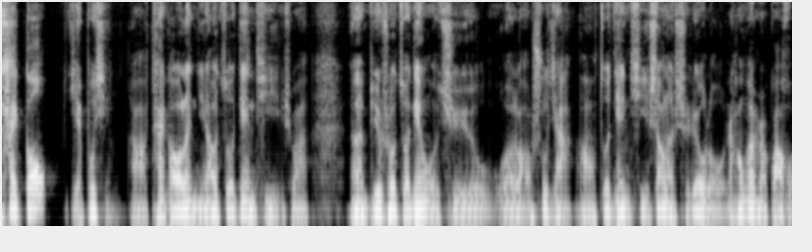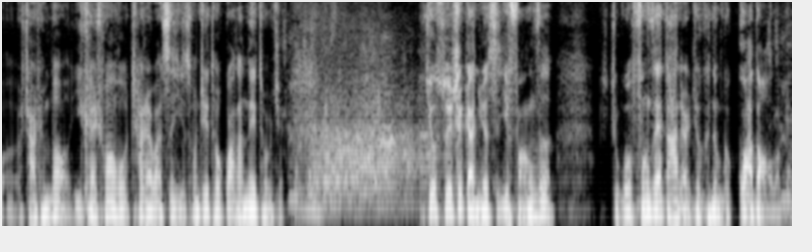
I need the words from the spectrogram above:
太高也不行啊，太高了你要坐电梯是吧？呃，比如说昨天我去我老叔家啊，坐电梯上了十六楼，然后外面刮沙尘暴，一开窗户差点把自己从这头刮到那头去，就随时感觉自己房子如果风再大点就可能给刮倒了嘛。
